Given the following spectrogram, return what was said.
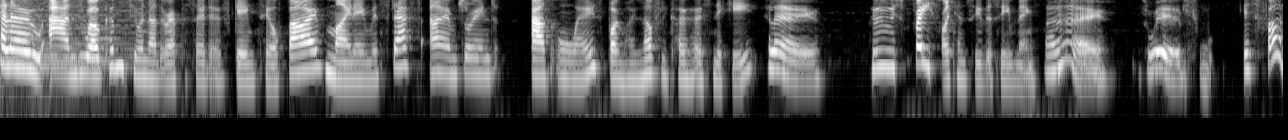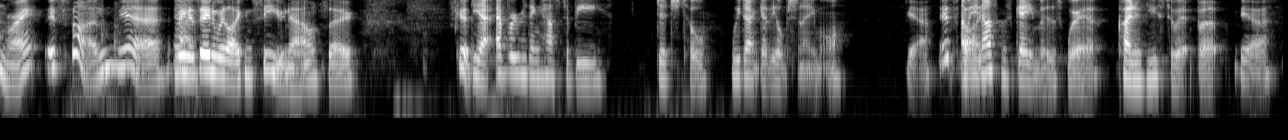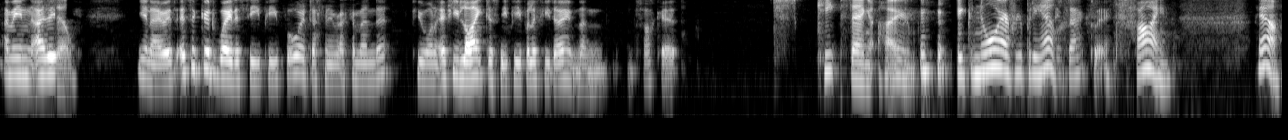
Hello and welcome to another episode of Game Till 5. My name is Steph and I am joined, as always, by my lovely co host Nikki, Hello. whose face I can see this evening. I know. It's weird. It's fun, right? It's fun, yeah. I mean, it's the only way that I can see you now, so it's good. Yeah, everything has to be digital. We don't get the option anymore. Yeah, it's I mean, us as gamers, we're kind of used to it, but yeah, I mean, I think still. You know, it's it's a good way to see people. I definitely recommend it if you want. If you like to see people, if you don't, then fuck it. Just keep staying at home. Ignore everybody else. exactly. It's fine. Yeah.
